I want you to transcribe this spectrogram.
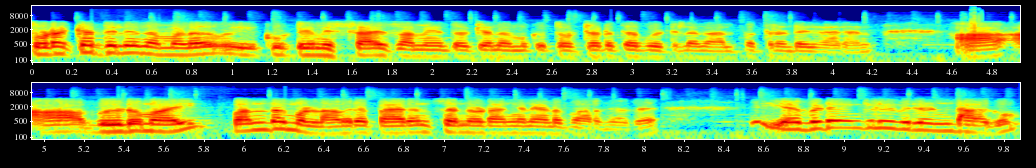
തുടക്കത്തിൽ നമ്മൾ ഈ കുട്ടി മിസ്സായ സമയത്തൊക്കെ നമുക്ക് തൊട്ടടുത്ത വീട്ടിലെ നാൽപ്പത്തിരണ്ടുകാരൻ ആ ആ വീടുമായി ബന്ധമുള്ള അവരെ പാരന്റ്സ് എന്നോട് അങ്ങനെയാണ് പറഞ്ഞത്. എവിടെയെങ്കിലും ഇവരുണ്ടാകും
